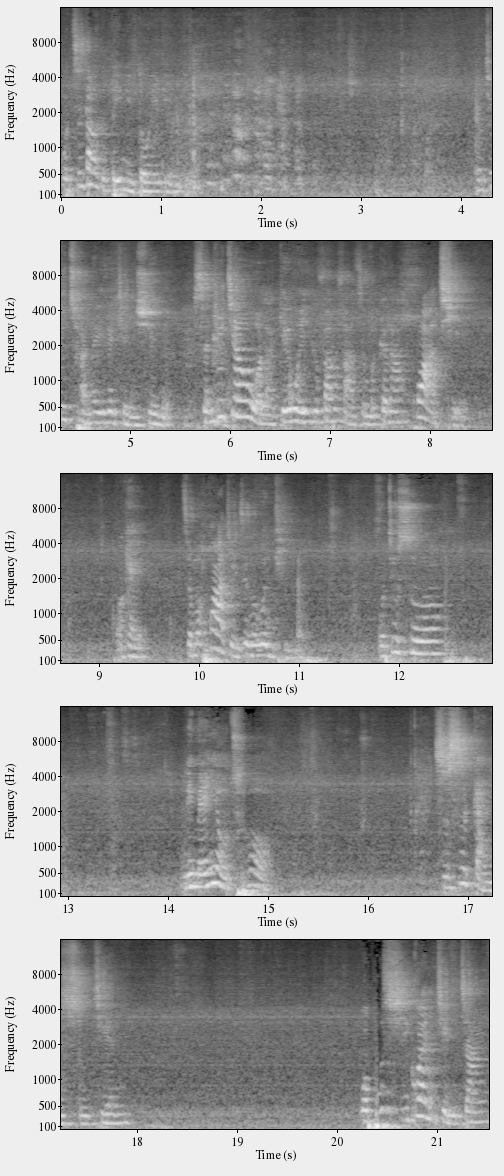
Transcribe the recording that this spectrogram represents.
我知道的比你多一点点。我就传了一个简讯，神就教我了，给我一个方法，怎么跟他化解，OK？怎么化解这个问题？我就说，你没有错，只是赶时间。我不习惯紧张，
